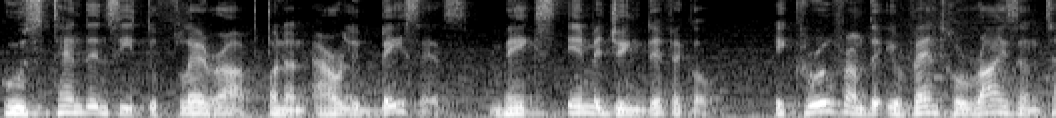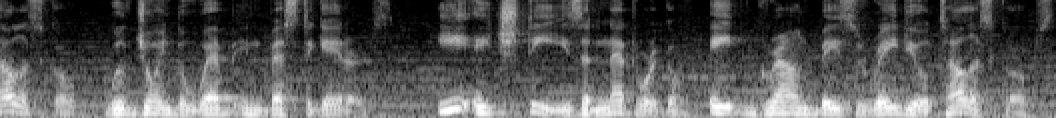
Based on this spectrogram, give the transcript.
whose tendency to flare up on an hourly basis makes imaging difficult. A crew from the Event Horizon telescope will join the Webb investigators. EHT is a network of eight ground-based radio telescopes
